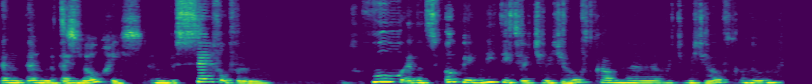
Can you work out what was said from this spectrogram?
Een, een, het is een, logisch. een besef of een, een gevoel. En dat is ook weer niet iets wat je met je hoofd kan, eh, wat je met je hoofd kan doen.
